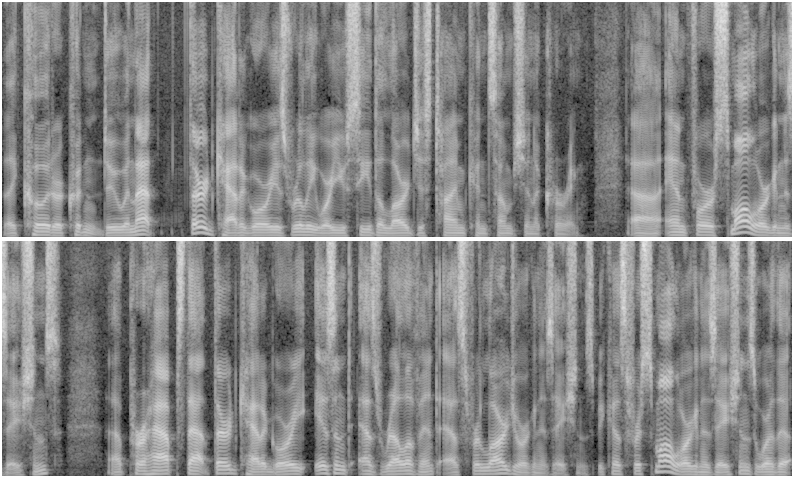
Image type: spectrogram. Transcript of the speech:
they could or couldn't do. And that third category is really where you see the largest time consumption occurring. Uh, and for small organizations, uh, perhaps that third category isn't as relevant as for large organizations because for small organizations where the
